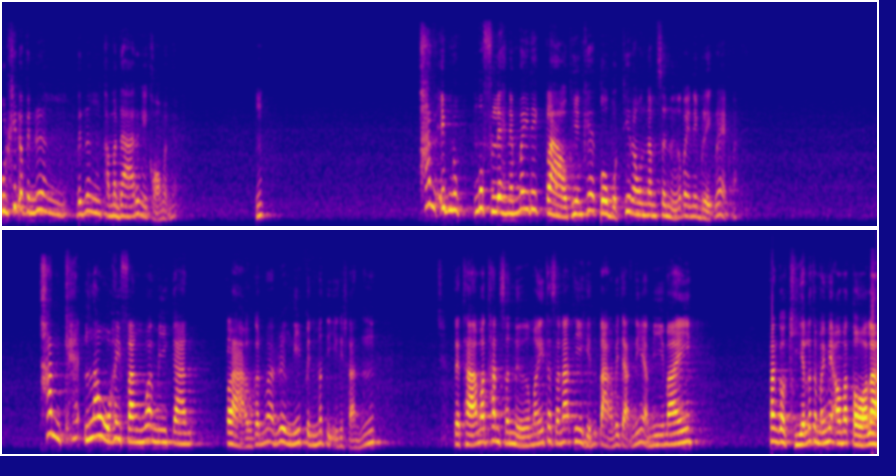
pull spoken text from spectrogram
คุณคิดว่าเป็นเรื่องเป็นเรื่องธรรมดาเรื่องไงของแบบเนี้ยท่านอิบนุมุฟเลเนี่ยไม่ได้กล่าวเพียงแค่ตัวบทที่เรานำเสนอไปในเบรกแรกนะท่านแค่เล่าให้ฟังว่ามีการกล่าวกันว่าเรื่องนี้เป็นมติเอกฉัน แต่ถามว่าท่านเสนอไหมทัศนะที่เห็นต่างไปจากนี้มีไหมท่านก็เขียนแล้วทำไมไม่เอามาต่อล่ะ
